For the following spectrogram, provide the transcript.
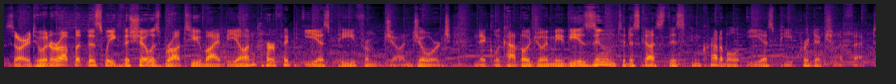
sorry to interrupt but this week the show is brought to you by Beyond Perfect ESP from John George. Nick Locapo joined me via Zoom to discuss this incredible ESP prediction effect.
